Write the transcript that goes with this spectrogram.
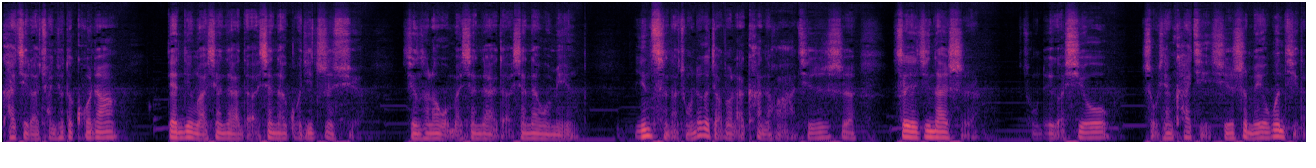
开启了全球的扩张，奠定了现在的现代国际秩序，形成了我们现在的现代文明。因此呢，从这个角度来看的话，其实是世界近代史从这个西欧首先开启，其实是没有问题的。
